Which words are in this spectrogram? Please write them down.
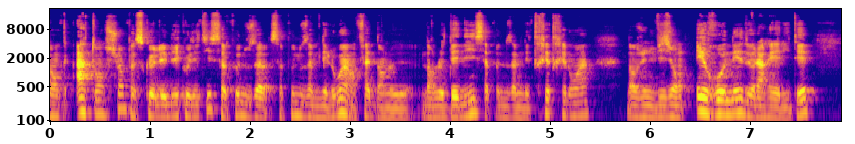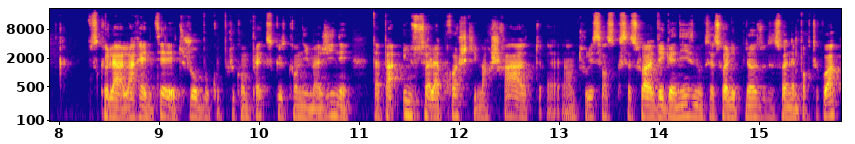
Donc attention parce que les cognitifs, ça peut nous, ça peut nous amener loin en fait dans le, déni, ça peut nous amener très très loin dans une vision erronée de la réalité. Parce que la, la réalité, elle est toujours beaucoup plus complexe que ce qu'on imagine et tu n'as pas une seule approche qui marchera euh, dans tous les sens, que ce soit le véganisme, que ce soit l'hypnose, que ce soit n'importe quoi.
